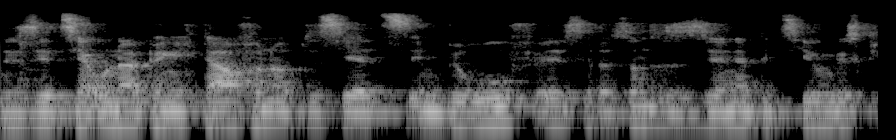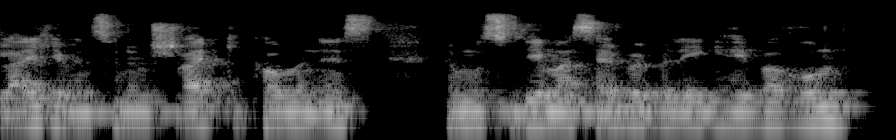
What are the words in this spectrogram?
Das ist jetzt ja unabhängig davon, ob das jetzt im Beruf ist oder sonst, es ist ja in der Beziehung das Gleiche. Wenn es zu einem Streit gekommen ist, dann musst du dir mal selber überlegen, hey, warum?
